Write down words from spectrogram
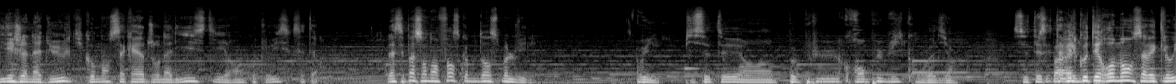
Il est jeune adulte, il commence sa carrière de journaliste, il rencontre Lois, etc. Là, c'est pas son enfance comme dans Smallville. Oui. Puis c'était un peu plus grand public, on va dire. C'était pas. T'avais le côté romance avec Lois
